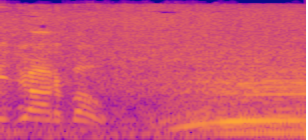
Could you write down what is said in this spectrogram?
me draw the boat.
